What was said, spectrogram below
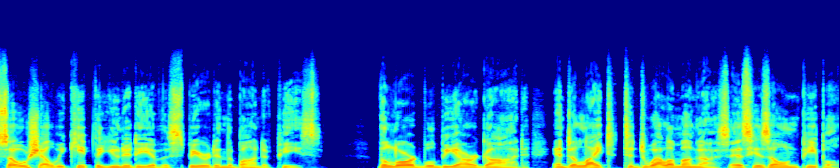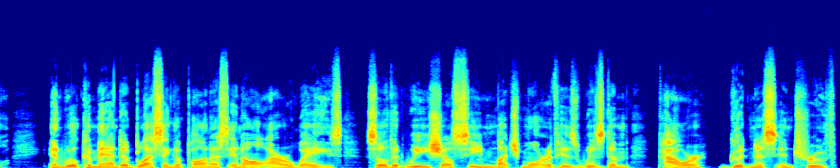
so shall we keep the unity of the Spirit in the bond of peace. The Lord will be our God, and delight to dwell among us as his own people, and will command a blessing upon us in all our ways, so that we shall see much more of his wisdom, power, goodness, and truth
